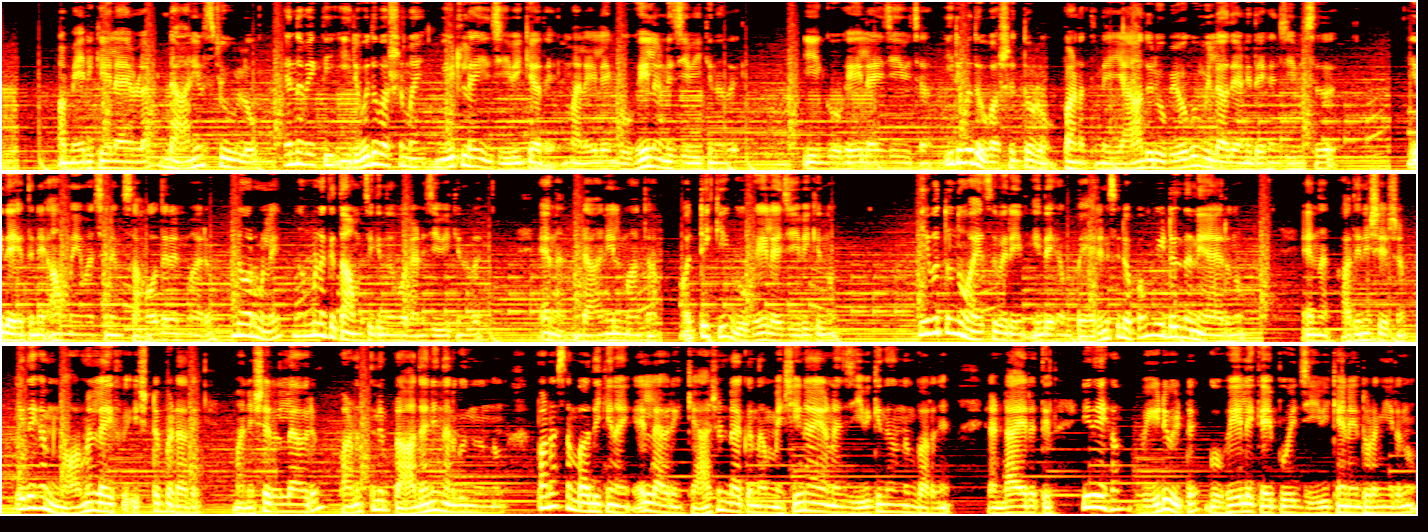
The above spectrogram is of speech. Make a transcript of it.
അമേരിക്കയിലായുള്ള ഡാനിയൽ സ്റ്റൂവിലോ എന്ന വ്യക്തി ഇരുപത് വർഷമായി വീട്ടിലായി ജീവിക്കാതെ മലയിലെ ഗുഹയിലാണ് ജീവിക്കുന്നത്. ഈ ഗുഹയിലായി ജീവിച്ച ഇരുപത് വർഷത്തോളം പണത്തിന്റെ യാതൊരു ഉപയോഗവുമില്ലാതെയാണ് ഇദ്ദേഹം ജീവിച്ചത്. ഇദ്ദേഹത്തിന്റെ അമ്മയും അച്ഛനും സഹോദരന്മാരും നോർമലി നമ്മളൊക്കെ താമസിക്കുന്നത് പോലെയാണ് ജീവിക്കുന്നത്. എന്നാൽ ഡാനിയൽ മാത്രം ഒറ്റയ്ക്ക് ഗുഹയിലായി ജീവിക്കുന്നു. ഇരുപത്തൊന്ന് വയസ്സ് വരെയും ഇദ്ദേഹം പേരൻസിനൊപ്പം വീട്ടിൽ തന്നെയായിരുന്നു. എന്നാൽ അതിനുശേഷം ഇദ്ദേഹം നോർമൽ ലൈഫ് ഇഷ്ടപ്പെടാതെ മനുഷ്യരെല്ലാവരും പണത്തിന് പ്രാധാന്യം നൽകുന്നതെന്നും പണം സമ്പാദിക്കാനായി എല്ലാവരും ക്യാഷ് ഉണ്ടാക്കുന്ന മെഷീനായാണ് ജീവിക്കുന്നതെന്നും പറഞ്ഞ് രണ്ടായിരത്തിൽ ഇദ്ദേഹം വീട് വിട്ട് ഗുഹയിലേക്കായി പോയി ജീവിക്കാനായി തുടങ്ങിയിരുന്നു.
